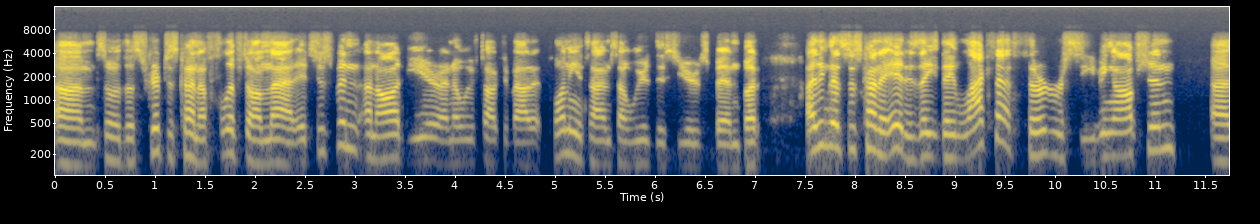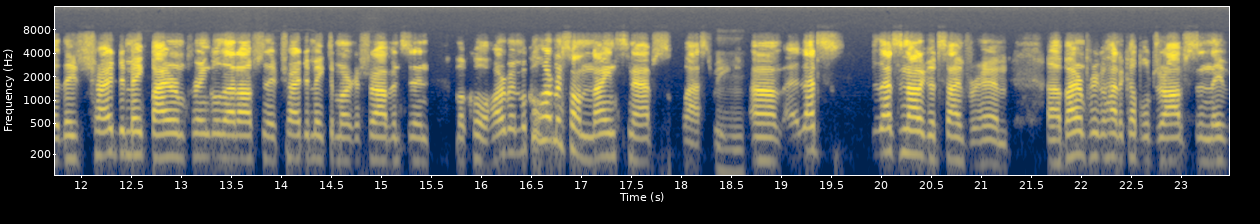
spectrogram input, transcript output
Um, so the script is kind of flipped on that. It's just been an odd year. I know we've talked about it plenty of times how weird this year's been, but I think that's just kind of it. Is they they lack that third receiving option Uh, they've tried to make Byron Pringle that option. They've tried to make Demarcus Robinson, Mecole Hardman. Mecole Hardman saw nine snaps last week. Mm-hmm. Um, that's that's not a good sign for him. Uh, Byron Pringle had a couple drops, and they've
